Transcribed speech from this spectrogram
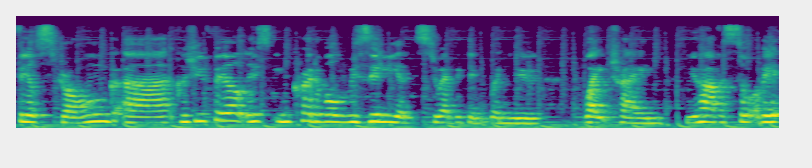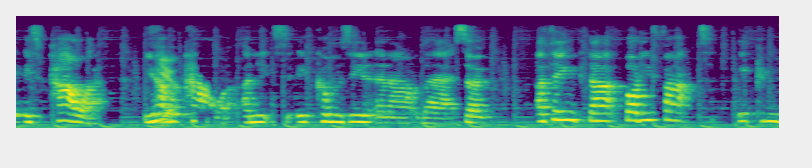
feel strong, because uh, you feel this incredible resilience to everything when you weight train. You have a sort of it's power you have yeah. a power and it's, it comes in and out there. So I think that body fat, it can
